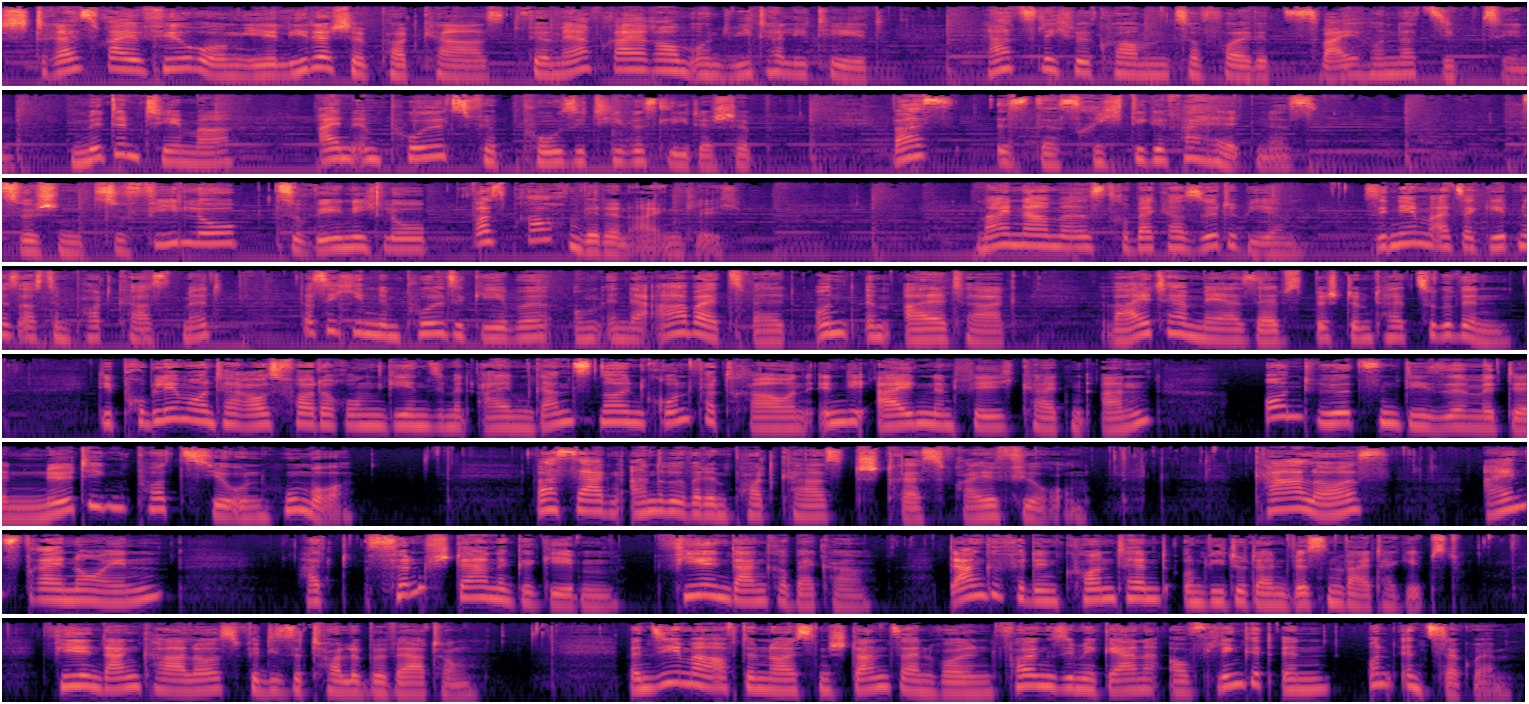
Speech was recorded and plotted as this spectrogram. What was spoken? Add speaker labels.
Speaker 1: Stressfreie Führung, Ihr Leadership-Podcast für mehr Freiraum und Vitalität. Herzlich willkommen zur Folge 217 mit dem Thema Ein Impuls für positives Leadership. Was ist das richtige Verhältnis? Zwischen zu viel Lob, zu wenig Lob, was brauchen wir denn eigentlich? Mein Name ist Rebecca Sötebier. Sie nehmen als Ergebnis aus dem Podcast mit, dass ich Ihnen Impulse gebe, um in der Arbeitswelt und im Alltag weiter mehr Selbstbestimmtheit zu gewinnen. Die Probleme und Herausforderungen gehen Sie mit einem ganz neuen Grundvertrauen in die eigenen Fähigkeiten an und würzen diese mit der nötigen Portion Humor. Was sagen andere über den Podcast Stressfreie Führung? Carlos 139 hat fünf Sterne gegeben. Vielen Dank, Rebecca. Danke für den Content und wie du dein Wissen weitergibst. Vielen Dank, Carlos, für diese tolle Bewertung. Wenn Sie immer auf dem neuesten Stand sein wollen, folgen Sie mir gerne auf LinkedIn und Instagram.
